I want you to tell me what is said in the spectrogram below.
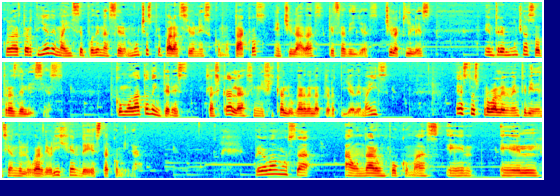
Con la tortilla de maíz se pueden hacer muchas preparaciones como tacos, enchiladas, quesadillas, chilaquiles, entre muchas otras delicias. Como dato de interés, Tlaxcala significa lugar de la tortilla de maíz, esto es probablemente evidenciando el lugar de origen de esta comida. Pero vamos a ahondar un poco más en el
